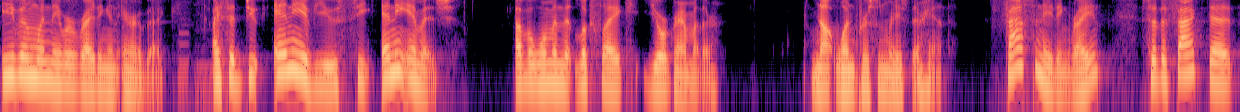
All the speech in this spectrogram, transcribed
even when they were writing in Arabic. I said, Do any of you see any image of a woman that looks like your grandmother? Not one person raised their hand. Fascinating, right? So the fact that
